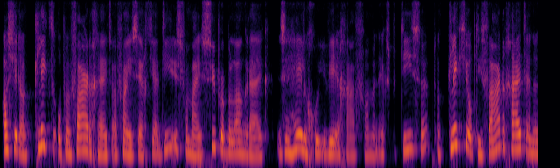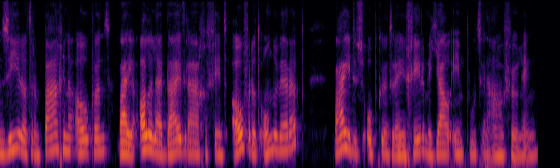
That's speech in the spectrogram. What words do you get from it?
als je dan klikt op een vaardigheid waarvan je zegt, ja, die is voor mij super belangrijk, is een hele goede weergave van mijn expertise, dan klik je op die vaardigheid en dan zie je dat er een pagina opent waar je allerlei bijdragen vindt over dat onderwerp, waar je dus op kunt reageren met jouw input en aanvulling.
